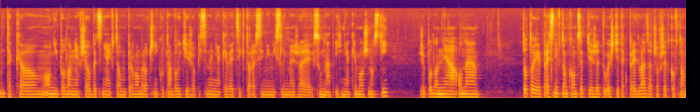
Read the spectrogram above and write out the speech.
No, tak um, oni podľa mňa všeobecne aj v tom prvom ročníku tam boli tiež opísané nejaké veci, ktoré si my myslíme, že sú nad ich nejaké možnosti. Že podľa mňa ona toto je presne v tom koncepte, že tu ešte tak predvádza, čo všetko v tom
